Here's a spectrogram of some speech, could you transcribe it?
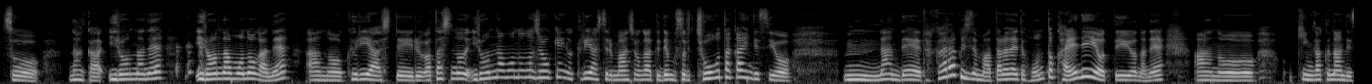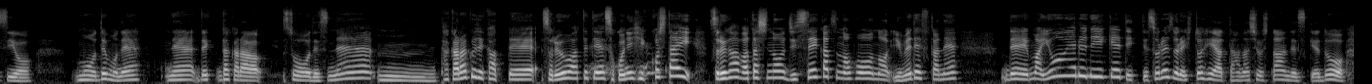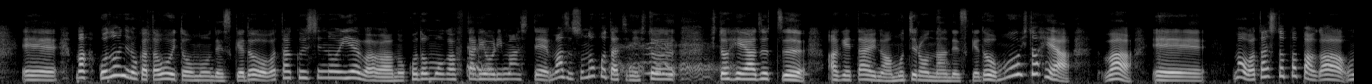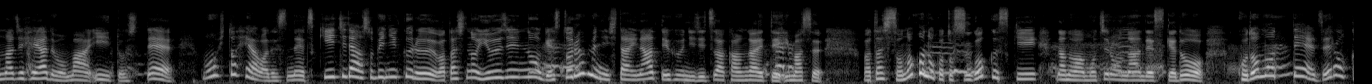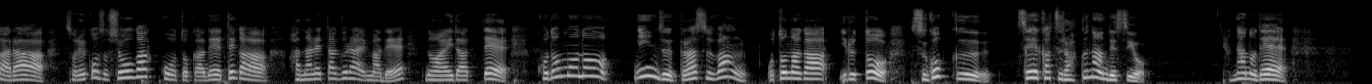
そう。なんかいろんなね、いろんなものがね、あの、クリアしている、私のいろんなものの条件がクリアしているマンションがあって、でもそれ超高いんですよ。うん、なんで、宝くじでも当たらないと本当買えねえよっていうようなね、あの、金額なんですよ。もうでもね、ね、で、だから、そうですね、うん、宝くじ買って、それを当てて、そこに引っ越したい。それが私の実生活の方の夢ですかね。で、まあ、4LDK って言って、それぞれ1部屋って話をしたんですけど、えー、まあ、ご存知の方多いと思うんですけど、私の家は、あの、子供が2人おりまして、まずその子たちに 1, 1部屋ずつあげたいのはもちろんなんですけど、もう1部屋は、えー、まあ私とパパが同じ部屋でもまあいいとして、もう一部屋はですね、月1で遊びに来る私の友人のゲストルームにしたいなっていうふうに実は考えています。私その子のことすごく好きなのはもちろんなんですけど、子供ってゼロからそれこそ小学校とかで手が離れたぐらいまでの間って、子供の人数プラスワン大人がいるとすごく生活楽なんですよ。なので、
